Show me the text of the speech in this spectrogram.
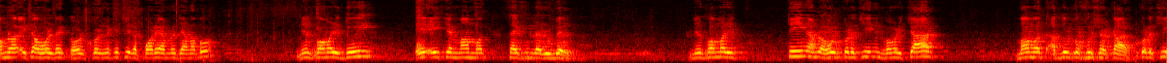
আমরা এটা হোল্ড হোল্ড করে রেখেছি, এটা পরে আমরা জানাব। নীলফামারী দুই এইচ এম মোহাম্মদ সাইফুল্লাহ রুবেল। নীলফামারী তিন, আমরা হোল্ড করেছি, নীলফামারী চার, মোহাম্মদ আব্দুল গফুর সরকার করেছি,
